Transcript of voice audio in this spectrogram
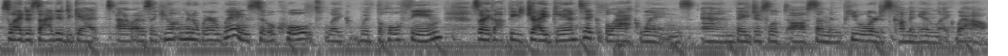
So i decided to get uh, i was like you know i'm gonna wear wings. So cool like with the whole theme. So i got these gigantic black wings and they just looked awesome and people were just coming in like wow.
